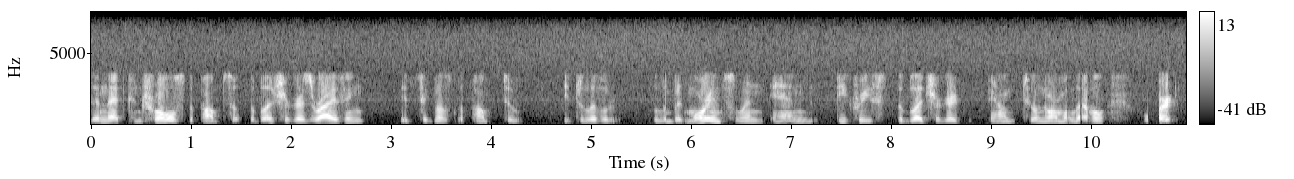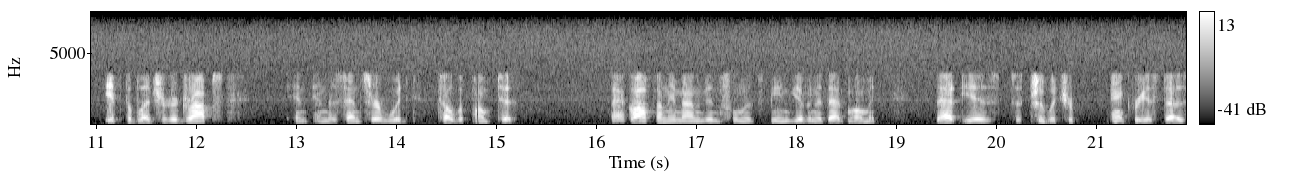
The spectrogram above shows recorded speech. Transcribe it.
then that controls the pump. So if the blood sugar is rising, it signals the pump to deliver a little bit more insulin and decrease the blood sugar down to a normal level. Or if the blood sugar drops, and, and the sensor would tell the pump to back off on the amount of insulin that's being given at that moment, that is essentially what your pancreas does,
